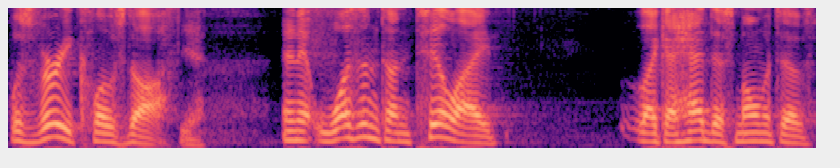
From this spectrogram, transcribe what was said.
was very closed off. Yeah. And it wasn't until I, like, I had this moment of,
